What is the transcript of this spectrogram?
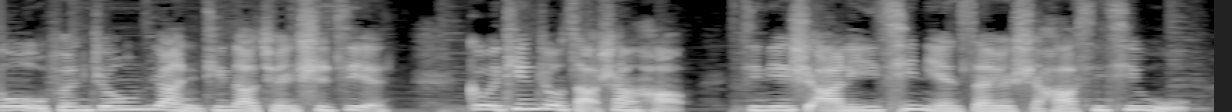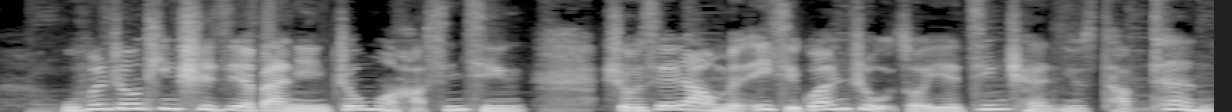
我五分钟，让你听到全世界。各位听众，早上好！今天是二零一七年三月十号，星期五。五分钟听世界，伴您周末好心情。首先，让我们一起关注昨夜今晨 News Top Ten。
